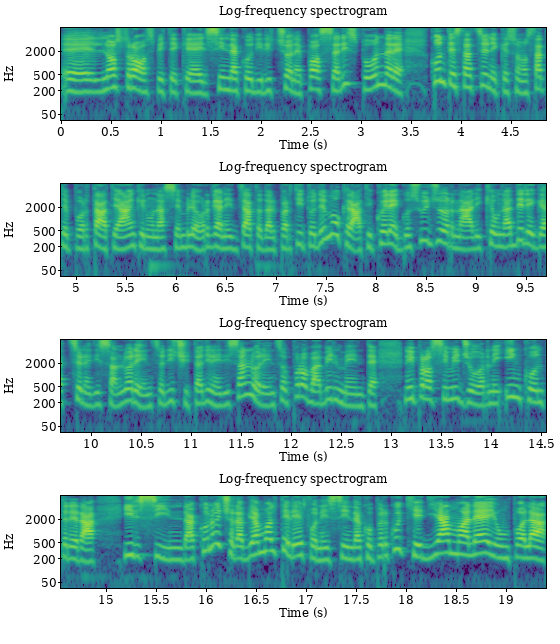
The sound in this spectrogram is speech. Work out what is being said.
eh, il nostro ospite, che è il sindaco di Riccione, possa rispondere, contestazioni che sono state portate anche in un'assemblea organizzata dal Partito Democratico e leggo sui giornali che una delegazione di San Lorenzo, di cittadini di San Lorenzo, probabilmente nei prossimi giorni incontrerà il sindaco. Noi ce l'abbiamo al telefono il sindaco, per cui chiediamo a lei un po' la,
